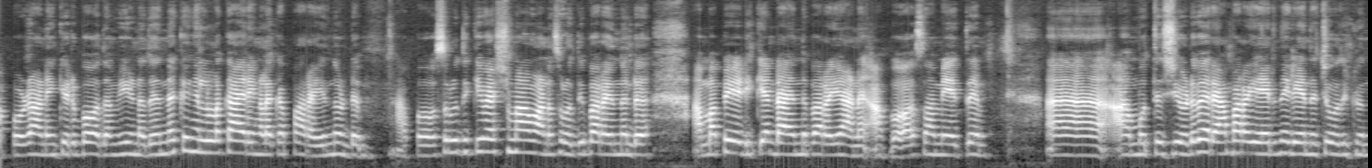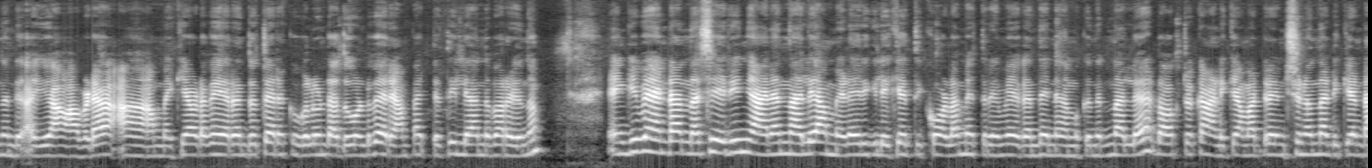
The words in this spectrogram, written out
അപ്പോഴാണ് എനിക്കൊരു ബോധം വീണത് എന്നൊക്കെ ഇങ്ങനെയുള്ള കാര്യങ്ങളൊക്കെ പറയുന്നുണ്ട്. അപ്പോൾ ശ്രുതിക്ക് വിഷമമാണ്. ശ്രുതി പറയുന്നുണ്ട് അമ്മ പേടിക്കണ്ട എന്ന് പറയാണ്. അപ്പോൾ ആ സമയത്ത് മുത്തശ്ശിയോട് വരാൻ പറയായിരുന്നില്ലേ എന്ന് ചോദിക്കുന്നുണ്ട്. അയ്യോ അവിടെ അമ്മയ്ക്ക് അവിടെ വേറെ എന്തോ തിരക്കുകളുണ്ട്. അതുകൊണ്ട് വരാൻ പറ്റത്തില്ല എന്ന് പറയുന്നു. എങ്കിൽ വേണ്ട എന്നാൽ ശരി. ഞാൻ എന്നാൽ അമ്മയുടെ അരികിലേക്ക് എത്തിക്കോളാം. എത്രയും വേഗം തന്നെ നമുക്ക് എന്നിട്ട് നല്ല ഡോക്ടറെ കാണിക്കാം. ആ ടെൻഷനൊന്നും അടിക്കണ്ട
